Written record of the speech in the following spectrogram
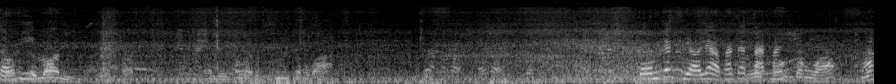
สองที่ร้บ่อนครับอันนี้เขาคือจังหวะเติมจักเขียวแล้วพระจะตัดสมัอนงจังหวะฮะ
